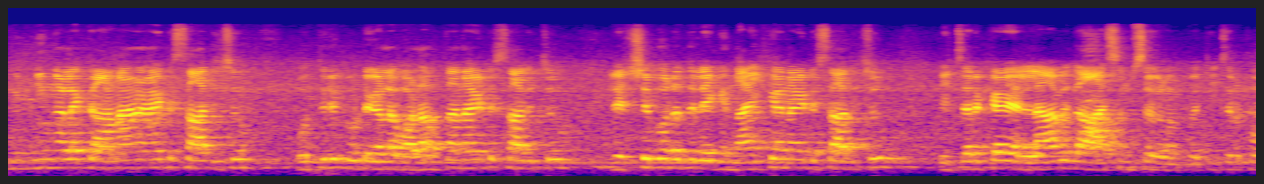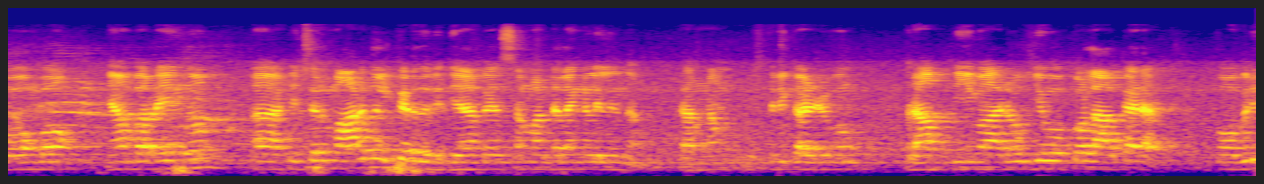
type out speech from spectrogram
കുഞ്ഞുങ്ങളെ കാണാനായിട്ട് സാധിച്ചു. ഒത്തിരി കുട്ടികളെ വളർത്താനായിട്ട് സാധിച്ചു ലക്ഷ്യബോധത്തിലേക്ക് നയിക്കാനായിട്ട് സാധിച്ചു. ടീച്ചർക്ക് എല്ലാവിധ ആശംസകളും. ഇപ്പോൾ ടീച്ചർ പോകുമ്പോൾ ഞാൻ പറയുന്നു ടീച്ചർ മാറി നിൽക്കരുത് വിദ്യാഭ്യാസ മണ്ഡലങ്ങളിൽ നിന്ന്. കാരണം ഒത്തിരി കഴിവും പ്രാപ്തിയും ആരോഗ്യവും ഒക്കെ ഉള്ള ആൾക്കാരാണ് അപ്പോൾ അവർ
